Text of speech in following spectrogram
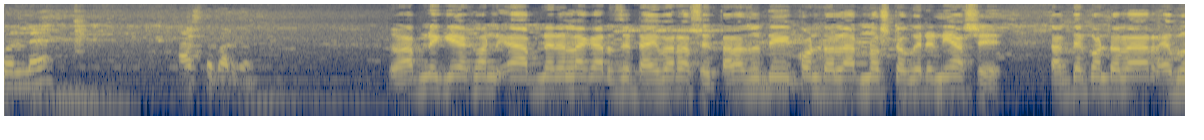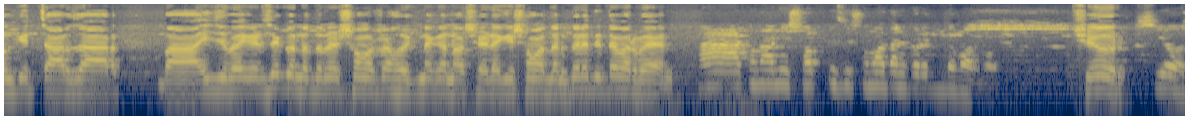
করলে আসতে পারবেন। তো আপনি কি এখন আপনার এলাকার যে ড্রাইভার আছে তারা যদি কন্ট্রোলার নষ্ট করে নিয়ে আসে তাদের কন্ট্রোলার এবং কি চার্জার বা ইজি বাইকের যে কোনো ধরনের সমস্যা হোক না কেন সেটা কি সমাধান করে দিতে পারবেন? হ্যাঁ এখন আমি সব কিছু সমাধান করে দিতে পারব। শিওর শিওর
